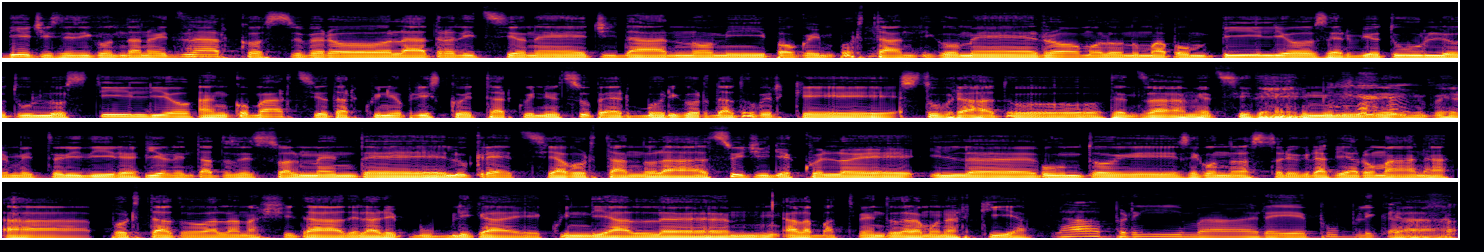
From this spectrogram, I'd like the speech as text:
10 se si contano i Znarcos, però la tradizione ci dà nomi poco importanti come Romolo, Numa Pompilio, Servio Tullio, Tullo Stilio, Anco Marzio, Tarquinio Prisco e Tarquinio il Superbo, ricordato perché stuprato senza mezzi termini, se mi permetto di dire, violentato sessualmente Lucrezia portandola al suicidio e quello è il punto che secondo la storiografia romana ha portato alla nascita della Repubblica e quindi al, all'abbattimento della monarchia. La prima repubblica.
